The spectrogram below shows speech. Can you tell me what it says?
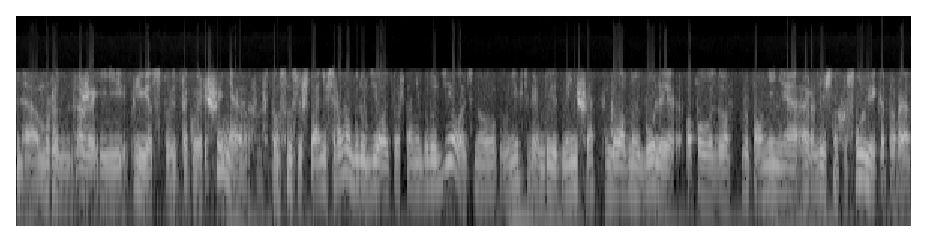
может, даже и приветствует такое решение, в том смысле, что они все равно будут делать то, что они будут делать, но у них теперь будет меньше головной боли по поводу выполнения различных условий, которые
